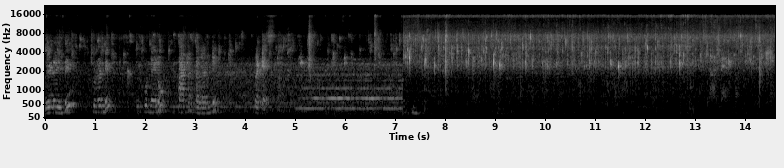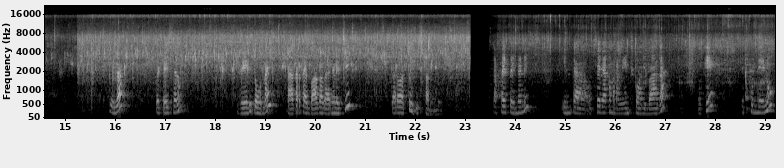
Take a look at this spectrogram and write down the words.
వేడైంది. చూడండి ఇప్పుడు నేను కాకరకాయలన్నీ పెట్టేస్తాను ఇలా పెట్టేసాను వేగుతూ ఉన్నాయి. కాకరకాయ బాగా వేగనిచ్చి తర్వాత చూపిస్తాను. స్టఫ్ అయిపోయిందండి. ఇంత వచ్చేదాకా మనం వేయించుకోవాలి బాగా. ఓకే? ఇప్పుడు నేను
